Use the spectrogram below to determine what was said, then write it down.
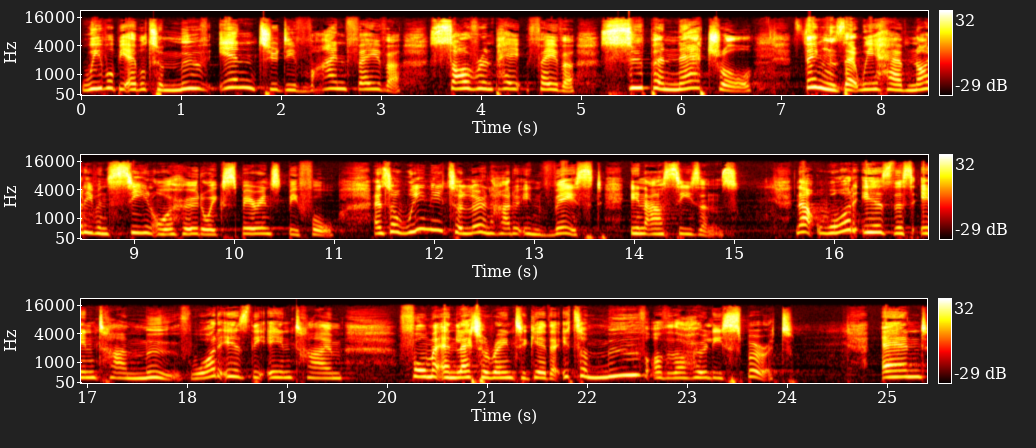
we will be able to move into divine favor, sovereign favor, supernatural things that we have not even seen or heard or experienced before. And so we need to learn how to invest in our seasons. Now, what is this end time move? What is the end time former and latter rain together? It's a move of the Holy Spirit. And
